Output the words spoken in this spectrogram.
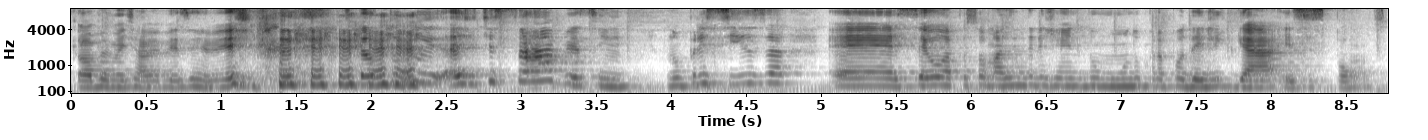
que obviamente vai beber cerveja. Então tudo, a gente sabe, assim, não precisa é, ser a pessoa mais inteligente do mundo para poder ligar esses pontos.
